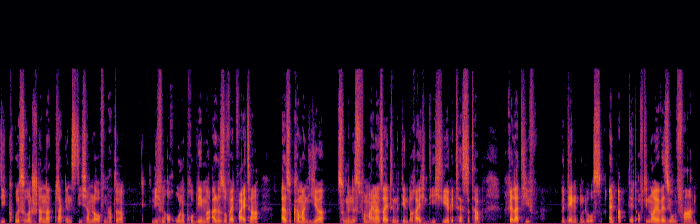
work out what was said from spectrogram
Die größeren Standard-Plugins, die ich am Laufen hatte, liefen auch ohne Probleme alle soweit weiter. Also kann man hier zumindest von meiner Seite mit den Bereichen, die ich hier getestet habe, relativ bedenkenlos ein Update auf die neue Version fahren.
